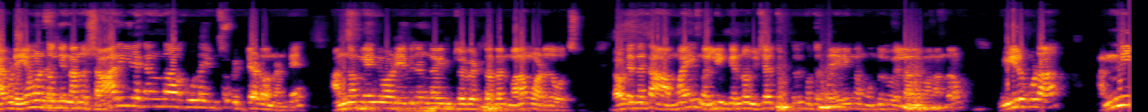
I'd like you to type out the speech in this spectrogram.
ఆవిడ ఏమంటుంది? నన్ను శారీరకంగా కూడా హింస పెట్టాడు అని అంటే అంగం లేని వాడు ఏ విధంగా హింస పెడతాడని మనం అడగవచ్చు. కాబట్టి ఏంటంటే ఆ అమ్మాయి మళ్ళీ ఇంకెన్నో విషయాలు చెప్తుంది. కొంచెం ధైర్యంగా ముందుకు వెళ్ళాలి మనందరం. మీరు కూడా అన్ని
